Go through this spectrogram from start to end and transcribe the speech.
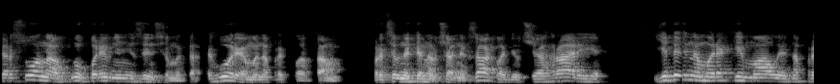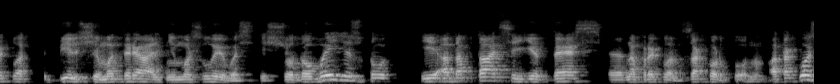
Херсона ну, порівняні з іншими категоріями, наприклад, там працівники навчальних закладів чи аграрії. Єдине, моряки мали, наприклад, більші матеріальні можливості щодо виїзду і адаптації десь, е, наприклад, за кордоном. А також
